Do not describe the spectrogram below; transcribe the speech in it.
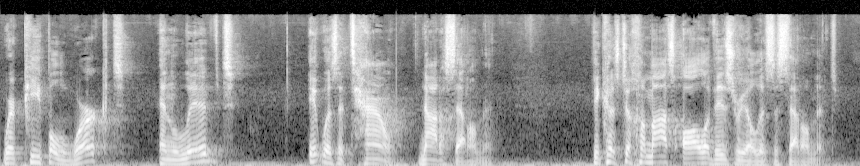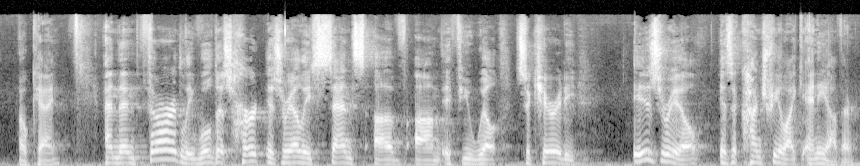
where people worked and lived. It was a town, not a settlement. Because to Hamas, all of Israel is a settlement. Okay? And then, thirdly, will this hurt Israeli sense of, um, if you will, security? Israel is a country like any other.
